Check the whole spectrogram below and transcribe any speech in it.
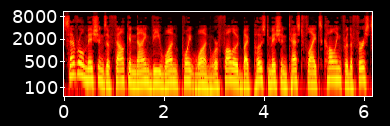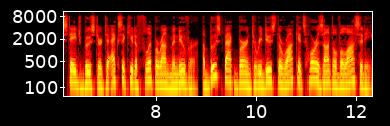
Several missions of Falcon 9 V1.1 were followed by post-mission test flights calling for the first stage booster to execute a flip-around maneuver, a boostback burn to reduce the rocket's horizontal velocity,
